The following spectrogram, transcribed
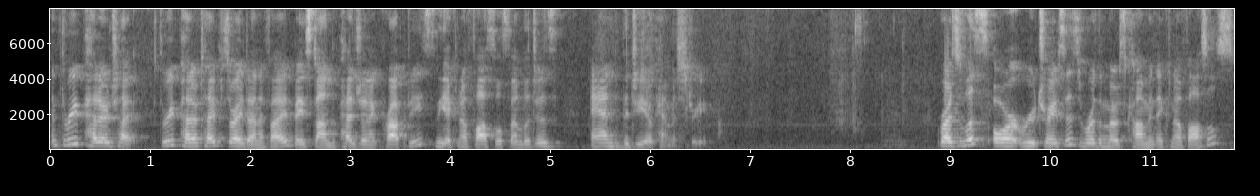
And three, pedoty three pedotypes are identified based on the pedogenic properties, the ichnofossil assemblages, and the geochemistry. Rhizoliths, or root traces, were the most common ichnofossils,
